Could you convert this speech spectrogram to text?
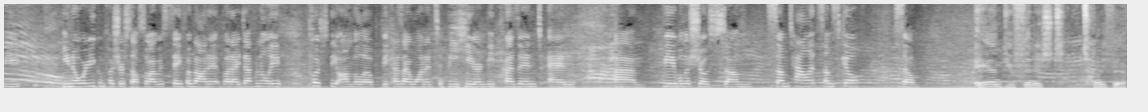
you, you know where you can push yourself. So I was safe about it, but I definitely pushed the envelope because I wanted to be here and be present and um, be able to show some some talent, some skill. So And you finished 25th.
